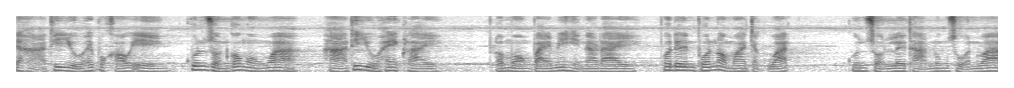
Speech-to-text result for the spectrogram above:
จะหาที่อยู่ให้พวกเขาเอง คุณสนก็งงว่าหาที่อยู่ให้ใคร เพราะมองไปไม่เห็นอะไร พอเดินพ้นออกมาจากวัด คุณสนเลยถามลุงสวนว่า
